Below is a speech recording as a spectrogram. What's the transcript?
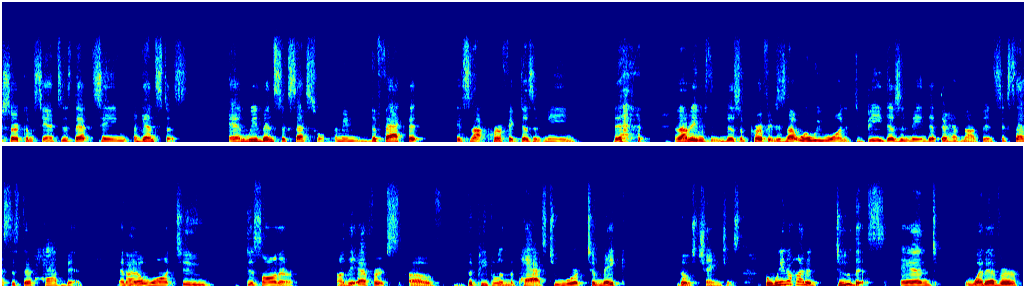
circumstances that seem against us. And we've been successful. I mean, the fact that it's not perfect doesn't mean that, and I don't even doesn't perfect, it's not where we want it to be, doesn't mean that there have not been successes. There have been. And I don't want to dishonor uh, the efforts of the people in the past who worked to make those changes. But we know how to do this. And whatever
